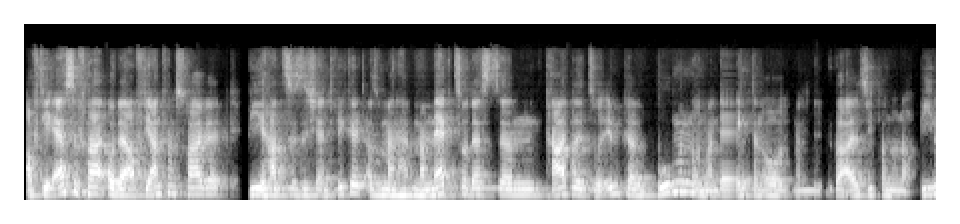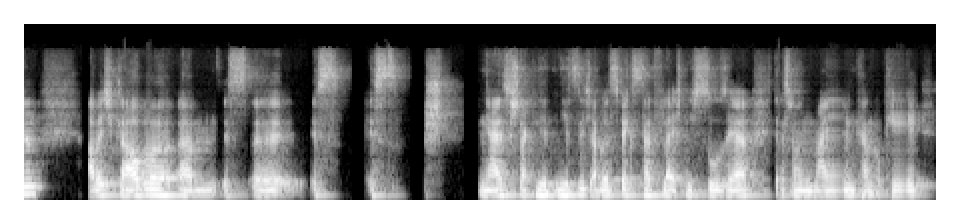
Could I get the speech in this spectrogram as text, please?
Auf die erste Frage oder auf die Anfangsfrage, wie hat sie sich entwickelt? Also man hat, man merkt so, dass dann gerade so Imker boomen und man denkt dann, oh, man, überall sieht man nur noch Bienen. Aber ich glaube, ähm, es, äh, es, es ja, es stagniert jetzt nicht, aber es wächst halt vielleicht nicht so sehr, dass man meinen kann, okay,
